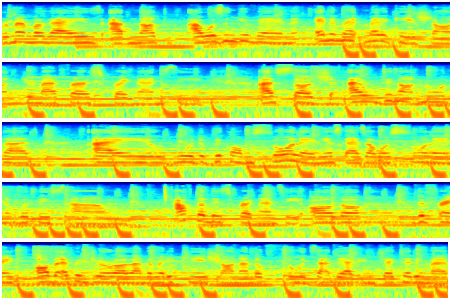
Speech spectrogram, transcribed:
remember guys I've not I wasn't given any med medication during my first pregnancy. As such I did not know that I would become swollen. Yes guys I was swollen with this um after this pregnancy all the different all the epidural and the medication and the fluids that they had injected in my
